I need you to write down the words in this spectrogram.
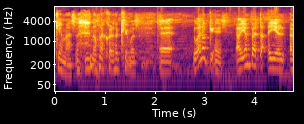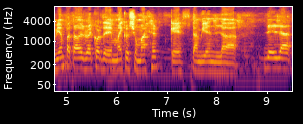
¿Qué más? no me acuerdo qué más. Eh, bueno, que había empatado, y el, había empatado el récord de Michael Schumacher, que es también la de las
